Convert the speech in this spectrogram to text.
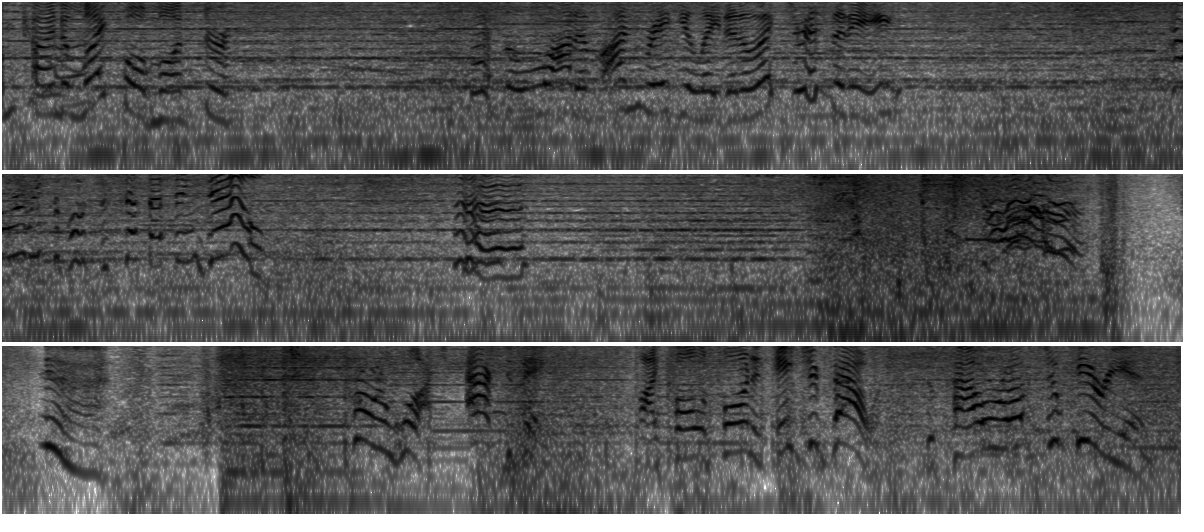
some kind of light bulb monster. That's a lot of unregulated electricity. How are we supposed to shut that thing down? Uh, Chrono Watch, activate! I call upon an ancient power, the power of Superians.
